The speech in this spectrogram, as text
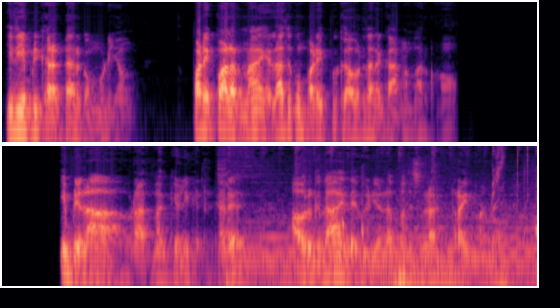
இது எப்படி கரெக்டாக இருக்க முடியும்? படைப்பாளர்னா எல்லாத்துக்கும் படைப்புக்கு அவர் தானே காரணமாக இருக்கணும். இப்படிலாம் ஒரு ஆத்மா கேள்வி கேட்டிருக்காரு. அவருக்கு தான் இந்த வீடியோவில் பதில் சொல்ல ட்ரை பண்ணுறேன்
